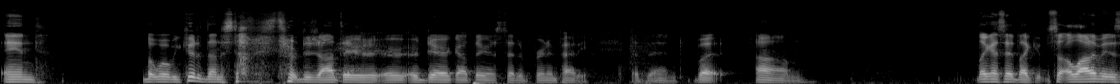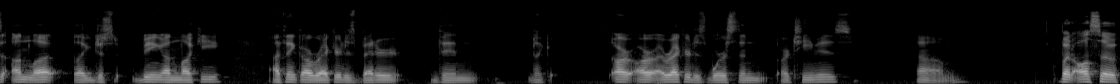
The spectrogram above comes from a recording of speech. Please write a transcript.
And but what we could have done to stop it is throw Dejounte or, or, or Derek out there instead of Brennan Patty at the end. But um, like I said, like so a lot of it is unluck, like just being unlucky. I think our record is better than like our our, our record is worse than our team is. Um, but also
